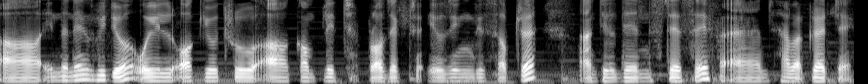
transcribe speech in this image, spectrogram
Uh, in the next video we'll walk you through a complete project using this software. Until then stay safe and have a great day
